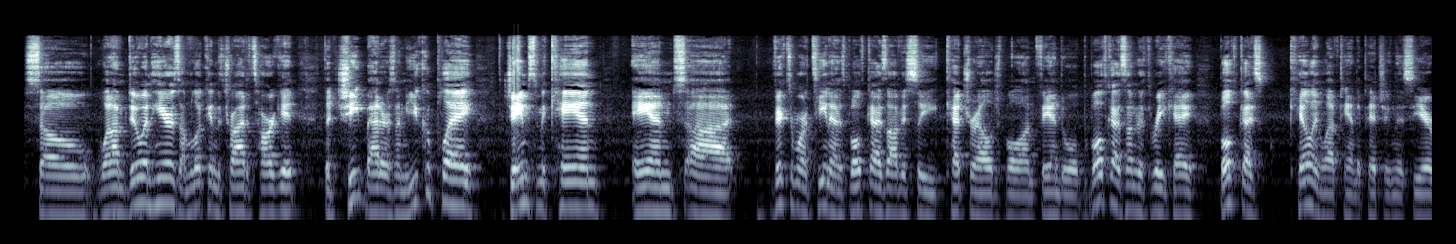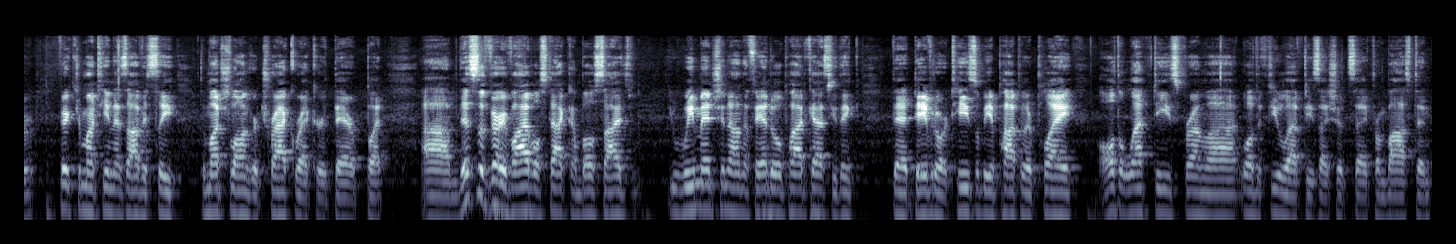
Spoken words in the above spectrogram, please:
So what I'm doing here is I'm looking to try to target the cheap batters. I mean, you could play James McCann and uh, Victor Martinez. Both guys obviously catcher eligible on FanDuel, but both guys under 3K. Both guys killing left-handed pitching this year. Victor Martinez obviously the much longer track record there, but um, this is a very viable stack on both sides we mentioned on the FanDuel podcast, you think that David Ortiz will be a popular play. All the lefties from, uh, well, the few lefties, I should say, from Boston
